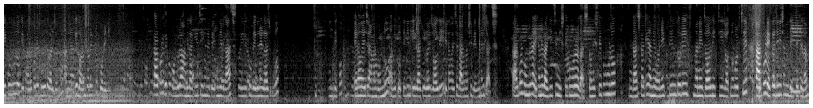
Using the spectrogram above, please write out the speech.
এই কুলগুলোকে ভালো করে ধুয়ে দেওয়ার জন্য আমি আগে গরম জল একটু করে নিই। তারপরে দেখো বন্ধুরা, আমি লাগিয়েছি এখানে বেগুনের গাছ। তো এই দেখো বেগুনের গাছগুলো দেখো, এটা হয়েছে আমার বন্ধু। আমি প্রতিদিন এই গাছগুলো জল দিই। এটা হয়েছে বারমাসি বেগুনের গাছ। তারপর বন্ধুরা, এখানে লাগিয়েছি মিষ্টি কুমড়োর গাছ। তো মিষ্টি কুমড়ো গাছটাকে আমি অনেক দিন ধরেই মানে জল দিচ্ছি, যত্ন করছি। তারপর একটা জিনিস আমি দেখতে পেলাম।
